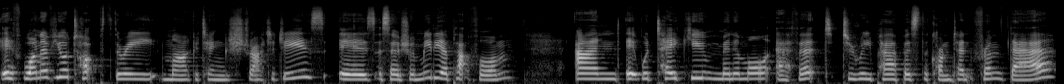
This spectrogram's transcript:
if one of your top three marketing strategies is a social media platform, and it would take you minimal effort to repurpose the content from there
